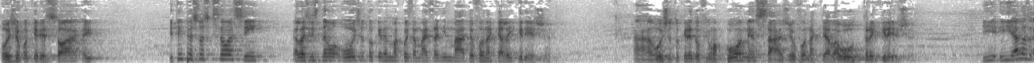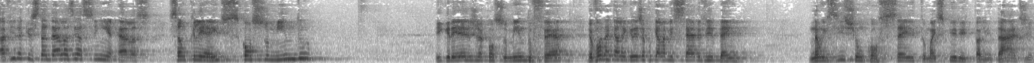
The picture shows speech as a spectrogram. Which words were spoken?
Hoje eu vou querer só. E tem pessoas que são assim. Elas dizem: Não, hoje eu estou querendo uma coisa mais animada, eu vou naquela igreja. Ah, hoje eu estou querendo ouvir uma boa mensagem, eu vou naquela outra igreja. E, e elas, a vida cristã delas é assim: elas são clientes consumindo igreja, consumindo fé. Eu vou naquela igreja porque ela me serve bem. Não existe um conceito, uma espiritualidade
